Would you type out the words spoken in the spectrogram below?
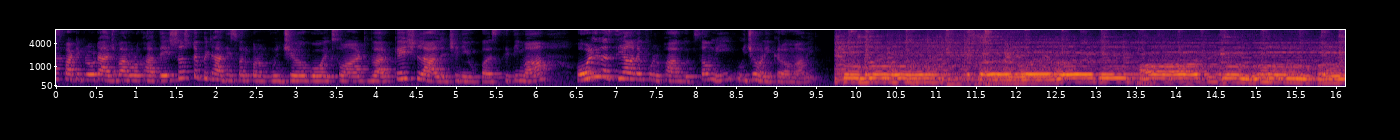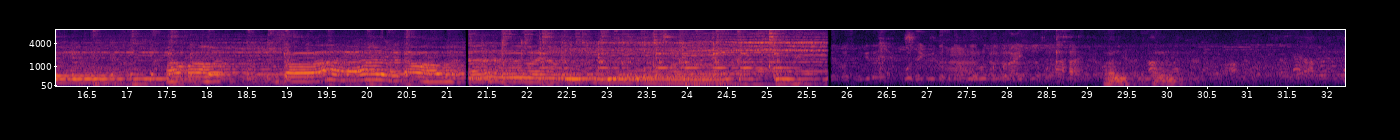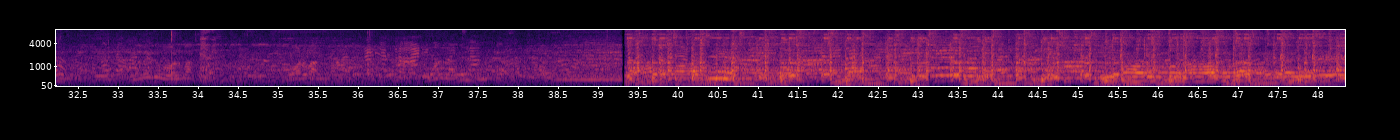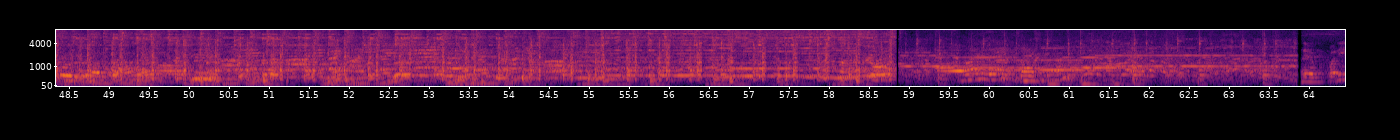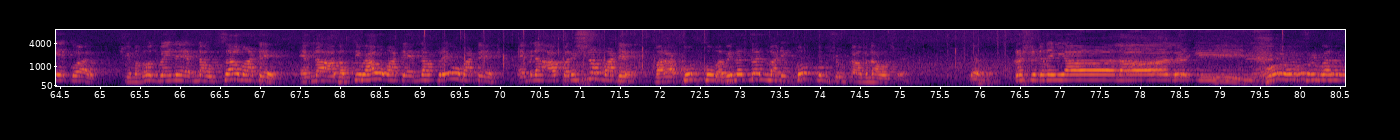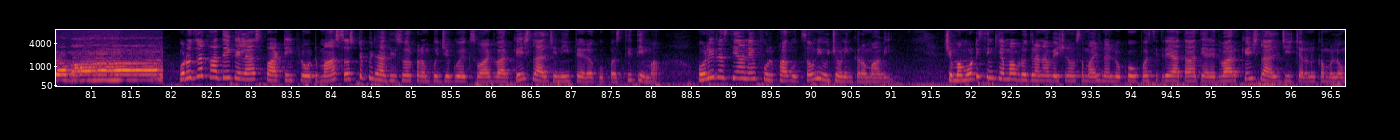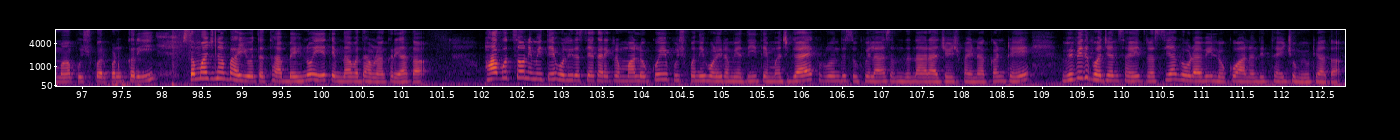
Ajwa road ખાતે ષષ્ઠ પીઠાધીશ્વર પૂજ્ય go એકસો આઠ દ્વારકેશ લાલજીની ઉપસ્થિતિમાં હોળી, રસિયા અને ફૂલફાગ ઉત્સવની ઉજવણી કરવામાં આવી. હમ અને ફરી એકવાર શ્રી મનોજભાઈને એમના ઉત્સાહ માટે, એમના આ ભક્તિભાવ માટે, એમના પ્રેમ માટે, એમના આ પરિશ્રમ માટે મારા ખૂબ ખૂબ અભિનંદન, મારી ખૂબ ખૂબ શુભકામનાઓ છે. કૃષ્ણ કનૈયા વડોદરા ખાતે કૈલાસ પાર્ટી પ્લોટમાં ષષ્ઠ પીઠાધીશ્વર પરમ પૂજ્ય ગોયક આઠ દ્વારકેશ લાલજીની પ્રેરક ઉપસ્થિતિમાં હોળી રસ્તિયા અને ફૂલફાગ ઉત્સવની ઉજવણી કરવામાં આવી. જેમાં મોટી સંખ્યામાં વડોદરાના વૈષ્ણવ સમાજના લોકો ઉપસ્થિત રહ્યા હતા. ત્યારે દ્વારકેશ લાલજી ચરણ કમલોમાં પુષ્પ અર્પણ કરી સમાજના ભાઈઓ તથા બહેનોએ તેમના વધામણા કર્યા હતા. ફાગ ઉત્સવ નિમિત્તે હોળી રસિયા કાર્યક્રમમાં લોકોએ પુષ્પની હોળી રમી હતી. તેમજ ગાયક, વૃંદ, સુખવિલાસ અંદના રાજેશભાઈના કંઠે વિવિધ ભજન સહિત રસિયા ગૌડાવી લોકો આનંદિત થઈ ઝૂમી ઉઠ્યા હતા.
